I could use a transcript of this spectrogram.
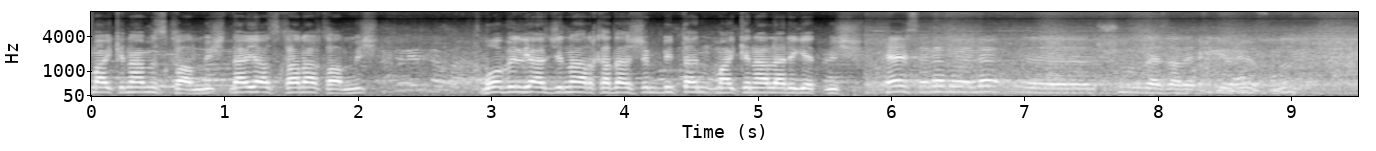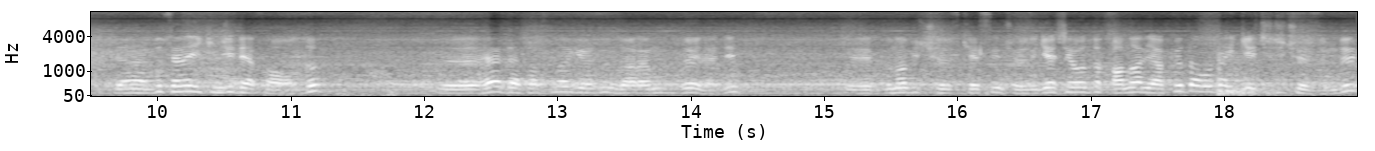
makinemiz kalmış, ne yazkana kalmış. Mobilyacının arkadaşım bütün makineleri gitmiş. Her sene böyle e, şu rezaleti görüyorsunuz. Yani bu sene ikinci defa oldu. E, her defasında gördüğünüz aramız böyledi. E, buna bir çöz, kesin çözüm. Gerçi orada kanal yapıyor da o da geçici çözümdü.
